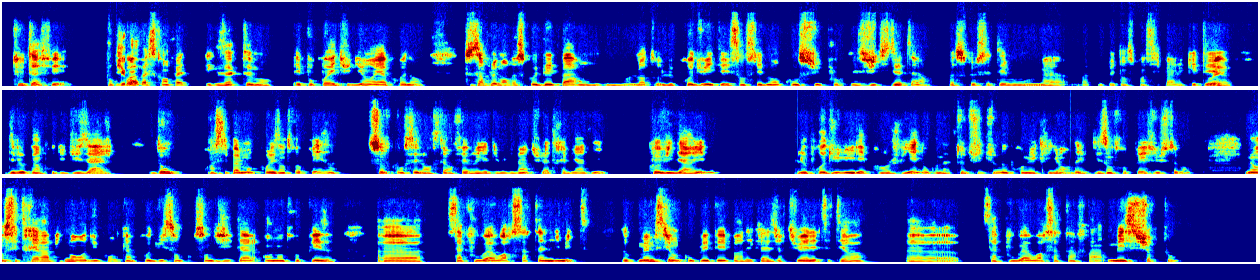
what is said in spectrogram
Tout à fait. Pourquoi? Parce qu'en fait, exactement. Et pourquoi étudiants et apprenants? Tout simplement parce qu'au départ, le produit était essentiellement conçu pour des utilisateurs, parce que c'était ma, compétence principale, qui était euh, développer un produit d'usage, donc principalement pour les entreprises. Sauf qu'on s'est lancé en février 2020, tu l'as très bien dit. Covid arrive. Le produit, lui, il est prêt en juillet. Donc, on a tout de suite tous nos premiers clients, des, entreprises, justement. Mais on s'est très rapidement rendu compte qu'un produit 100% digital en entreprise, euh, ça pouvait avoir certaines limites. Donc, même si on le complétait par des classes virtuelles, etc., euh, ça pouvait avoir certains freins. Mais surtout,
